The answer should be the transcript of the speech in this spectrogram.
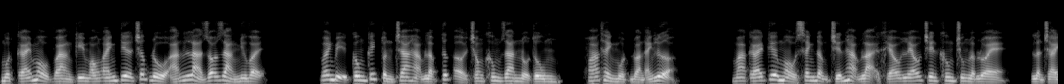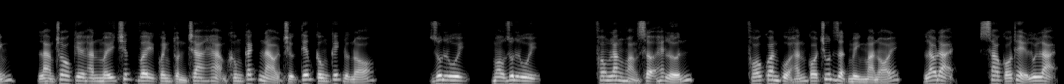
một cái màu vàng kim óng ánh tia chớp đồ án là rõ ràng như vậy. Vành bị công kích tuần tra hạm lập tức ở trong không gian nổ tung, hóa thành một đoàn ánh lửa. Mà cái kia màu xanh đậm chiến hạm lại khéo léo trên không trung lập lòe, lẩn tránh, làm cho kia hắn mấy chiếc vây quanh tuần tra hạm không cách nào trực tiếp công kích được nó. Rút lui, mau rút lui. Phong Lăng hoảng sợ hét lớn. Phó quan của hắn có chút giật mình mà nói, "Lão đại, sao có thể lui lại?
